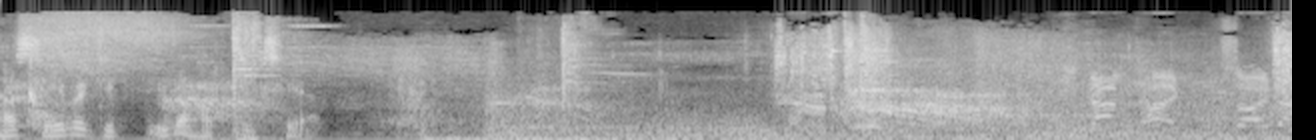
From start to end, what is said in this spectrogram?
das Säbel gibt überhaupt nichts her. Standhalten, Soldat!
